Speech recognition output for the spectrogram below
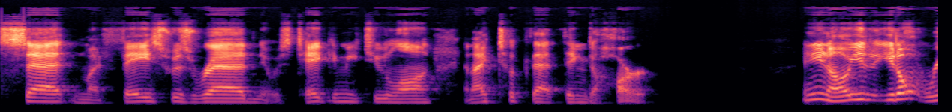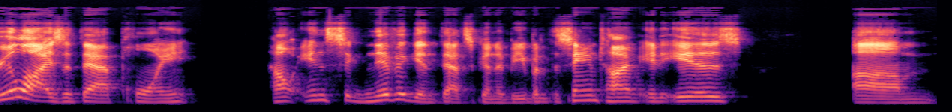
set, and my face was red and it was taking me too long and I took that thing to heart. And you know, you you don't realize at that point how insignificant that's going to be, but at the same time it is um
